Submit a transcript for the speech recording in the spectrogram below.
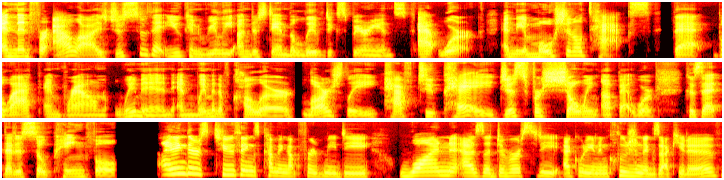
and then for allies, just so that you can really understand the lived experience at work and the emotional tax that Black and Brown women and women of color largely have to pay just for showing up at work because that, that is so painful. I think there's two things coming up for me, Dee. One, as a diversity, equity, and inclusion executive,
